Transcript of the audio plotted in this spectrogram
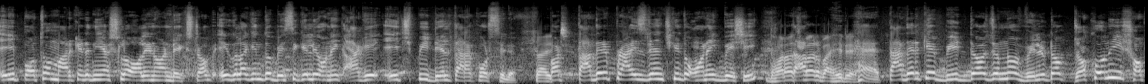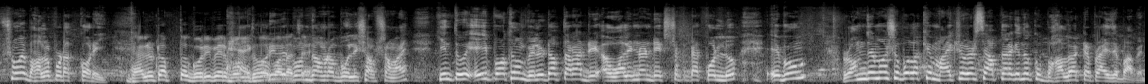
এই প্রথম মার্কেটে নিয়ে আসলো অল ইন ওয়ান ডেস্কটপ এগুলা কিন্তু বেসিক্যালি অনেক আগে এইচপি ডেল তারা করছিল। বাট তাদের প্রাইস রেঞ্জ কিন্তু অনেক বেশি। ধরা তা- ছোঁয়ার বাহিরে। হ্যাঁ তাদেরকে বিট দেওয়ার জন্য ভ্যালুটপ যখনই সবসময় ভালো প্রোডাক্ট করেই। ভ্যালুটপ তো গরিবের হ্যাঁ, বন্ধু গরিবের বন্ধু আমরা বলি সব সময় কিন্তু এই প্রথম ভ্যালুটপ তারা ওয়াল ইন্ডিয়ান ডেস্কটপটা করল এবং রমজান মাস উপলক্ষে মাইক্রোভার্সে আপনারা কিন্তু খুব ভালো একটা প্রাইজে পাবেন।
